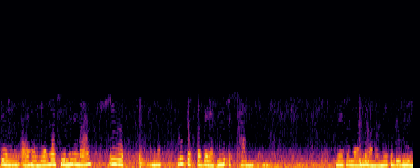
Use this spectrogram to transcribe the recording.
ปรุงเอาของมุกมาชิมให้นะเออรู้จักกระแดดไม่รู้จักทำแม่ก็มองอย่างมันแม่ก็ดูหนี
